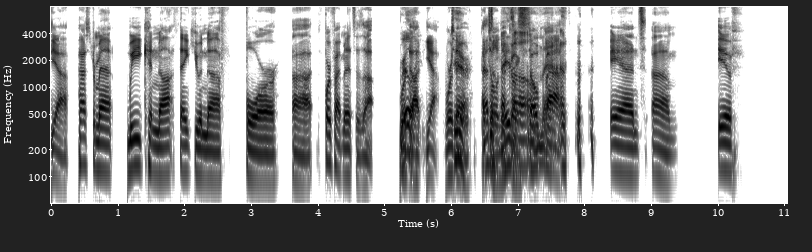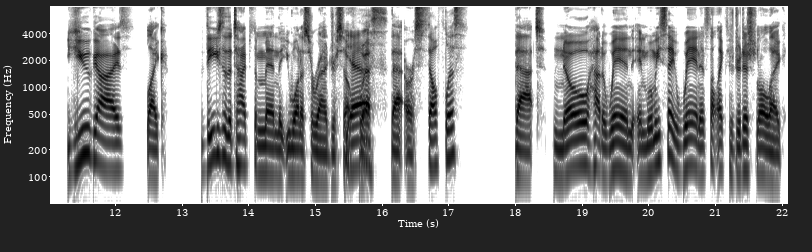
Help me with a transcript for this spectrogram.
Yeah. Pastor Matt, we cannot thank you enough for uh 45 minutes is up. We're Really? done. Yeah, we're Dude, there. that's I told amazing. goes so Oh, fast. And um if you guys like these are the types of men that you want to surround yourself with that are selfless, that know how to win. And when we say win, it's not like the traditional like,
